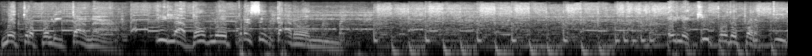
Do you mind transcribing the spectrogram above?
Metropolitana y la doble presentaron. El equipo deportivo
